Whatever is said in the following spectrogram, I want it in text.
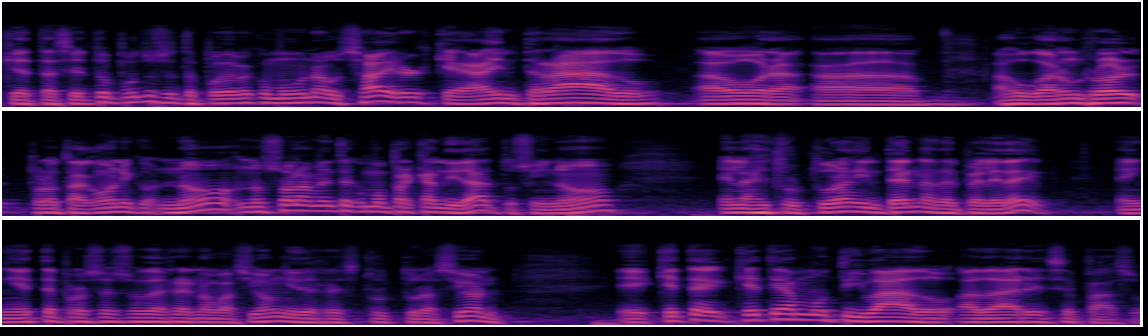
que hasta cierto punto se te puede ver como un outsider que ha entrado ahora a, jugar un rol protagónico, no, no solamente como precandidato, sino en las estructuras internas del PLD, en este proceso de renovación y de reestructuración. Eh, ¿qué, te, ¿Qué te ha motivado a dar ese paso?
